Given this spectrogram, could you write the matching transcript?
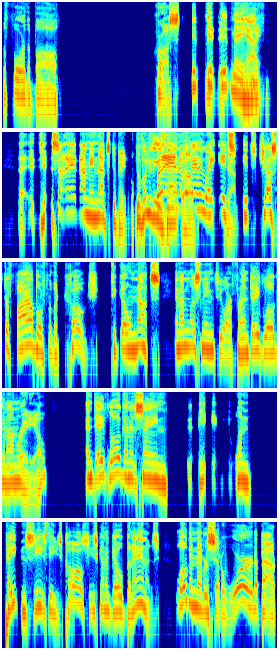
before the ball crossed. It the- it, it may have. Uh, it- so, I mean, that's debatable. The funny thing But is that an- well, anyway, it's it's justifiable for the coach to go nuts. And I'm listening to our friend Dave Logan on radio, and Dave Logan is saying he, he- when Payton sees these calls, he's going to go bananas. Logan never said a word about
